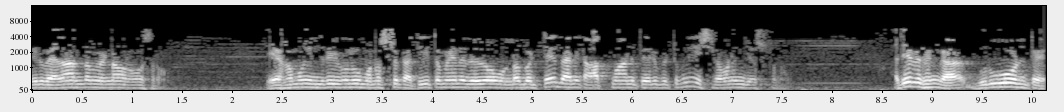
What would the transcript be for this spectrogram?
మీరు వేదాంతం వినడం అనవసరం. దేహము ఇంద్రియములు మనస్సుకు అతీతమైనది ఏదో ఉండబట్టే దానికి ఆత్మ అని పేరు పెట్టుకుని శ్రవణం చేసుకున్నాం. అదేవిధంగా గురువు అంటే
